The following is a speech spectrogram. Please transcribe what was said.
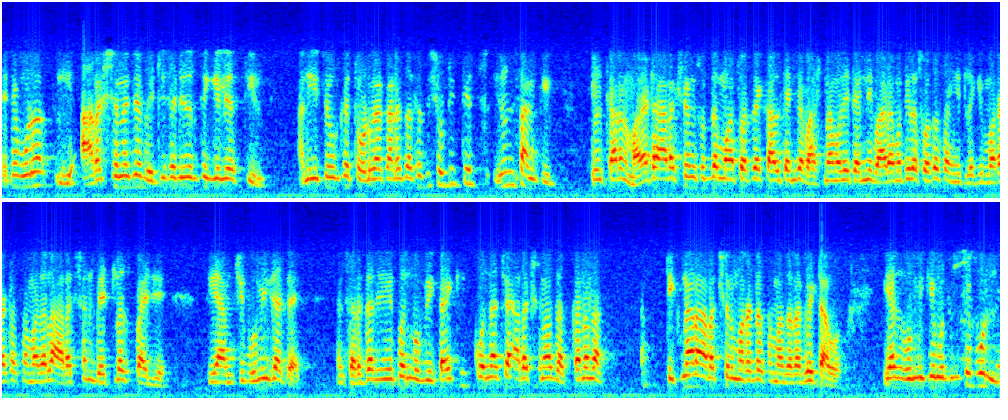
त्याच्यामुळं आरक्षणाच्या भेटीसाठी जर ते गेले असतील आणि इथे काही तोडगा काढायचा असेल तर शेवटी तेच येऊन सांगतील. की कारण मराठा आरक्षण सुद्धा महत्वाचं आहे. काल त्यांच्या भाषणामध्ये त्यांनी बारामतीला स्वतः सांगितलं की मराठा समाजाला आरक्षण भेटलंच पाहिजे. ही आमची भूमिकाच आहे. आणि सरकारची ही पण भूमिका आहे की कोणाच्या आरक्षणात धक्का न टिकणारं आरक्षण मराठा समाजाला भेटावं. याच भूमिकेमधून ते बोलले.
